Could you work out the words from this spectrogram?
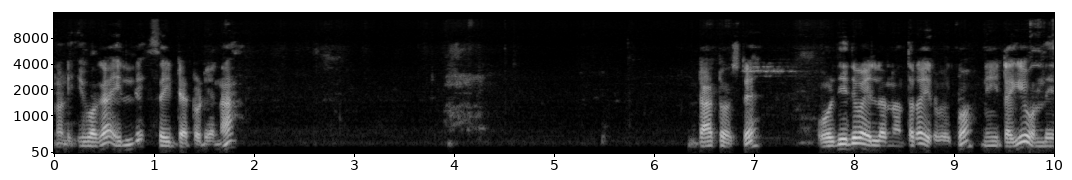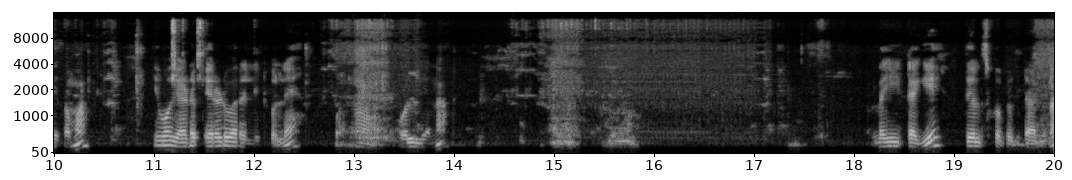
ನೋಡಿ ಇವಾಗ ಇಲ್ಲಿ ಸೈಡ್ ಡಾಟ್ ಹೊಡೆಯೋಣ. ಡಾಟು ಅಷ್ಟೇ. ಹೊಡೆದಿದೀವ ಇಲ್ಲ ಅನ್ನೋ ಥರ ಇರಬೇಕು. ನೀಟಾಗಿ ಒಂದೇ ಸಮ. ಇವಾಗ ಎರಡು ಎರಡೂವರೆಲ್ಲಿ ಇಟ್ಕೊಳ್ಳಿ. ಆ, ಹೊಲಿಗೆನ ಲೈಟಾಗಿ ತೇಲ್ಸ್ಕೋಬೇಕು ಡಾಟ್ನ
